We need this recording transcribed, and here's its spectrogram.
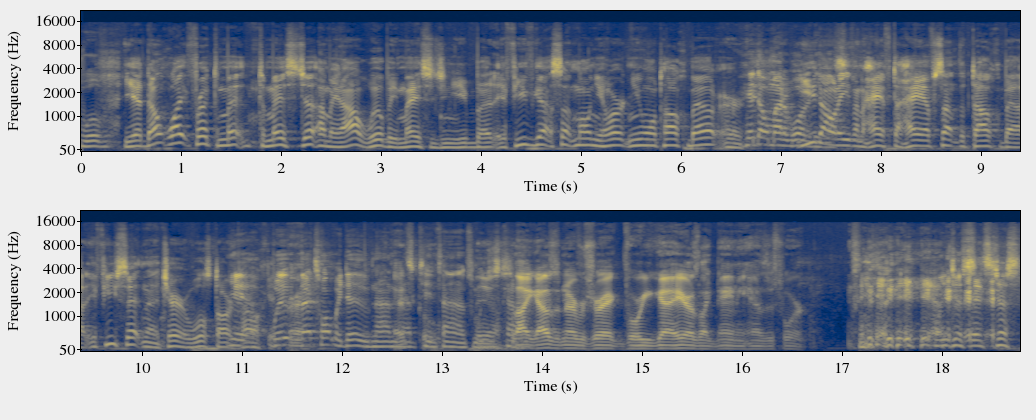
we'll Yeah, don't wait for it to me- to message. us. I mean, I will be messaging you, but if you've got something on your heart and you want to talk about, or It don't matter what you it don't is. even have to have something to talk about. If you sit in that chair, we'll start yeah, talking. we, that's what we do nine out That's of ten times. We Yeah. just kind Like I was a nervous wreck before you got here. I was like, Danny, how's this work? We just It's just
